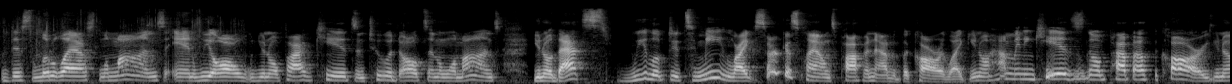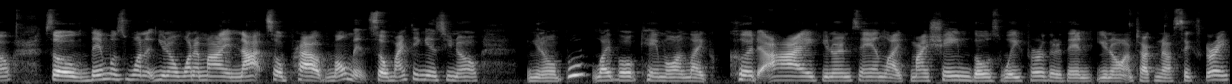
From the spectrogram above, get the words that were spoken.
this little ass Le Mans and we all, you know, five kids and two adults in a Le Mans, you know, that's, we looked at to me like circus clowns popping out of the car. Like, you know, how many kids is going to pop out the car, you know? So then was one of, you know, one of my not so proud moments. So my thing is, you know, you know, boop, light bulb came on. Like, could I, you know what I'm saying? Like, my shame goes way further than, you know, I'm talking about sixth grade.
